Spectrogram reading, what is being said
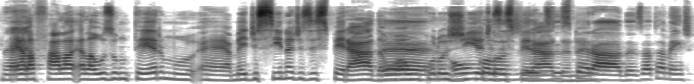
Né? Ela fala, ela usa um termo, é, a medicina desesperada, é, ou a é, oncologia, oncologia desesperada. Né? Desesperada, né? exatamente.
